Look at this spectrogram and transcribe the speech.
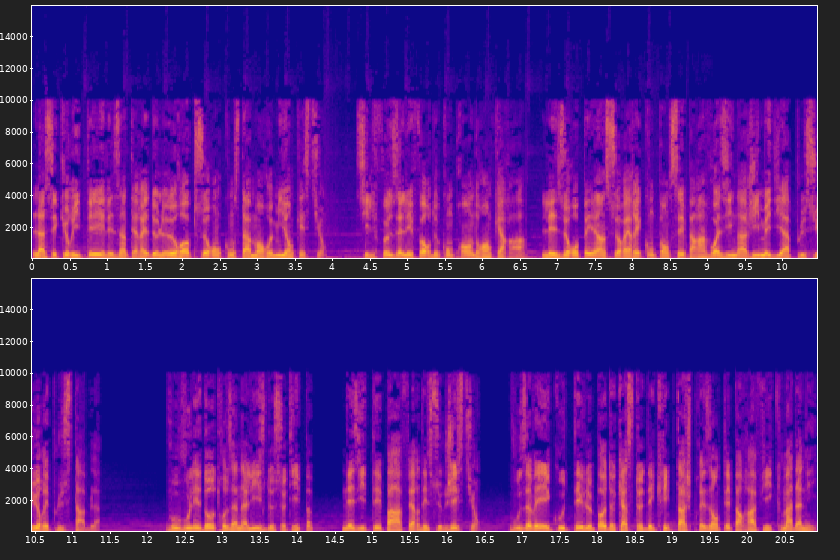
la sécurité et les intérêts de l'Europe seront constamment remis en question. S'ils faisaient l'effort de comprendre Ankara, les Européens seraient récompensés par un voisinage immédiat plus sûr et plus stable. Vous voulez d'autres analyses de ce type? N'hésitez pas à faire des suggestions. Vous avez écouté le podcast Décryptage présenté par Rafik Madani.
